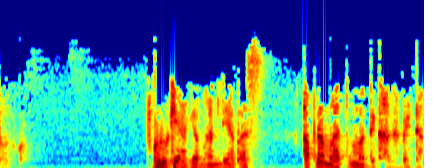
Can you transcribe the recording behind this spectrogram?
तो उनको। गुरु की आज्ञा मान लिया बस। अपना महत्व मत दिखाना बेटा।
